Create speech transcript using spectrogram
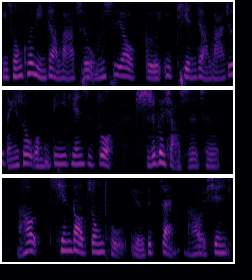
你从昆明这样拉车，我们是要隔一天这样拉，就等于说我们第一天是坐十个小时的车，然后先到中途有一个站，然后先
